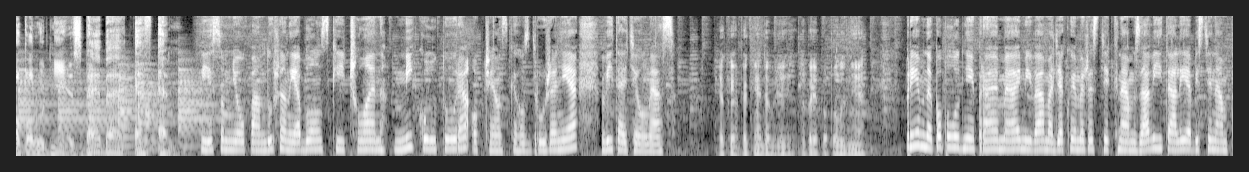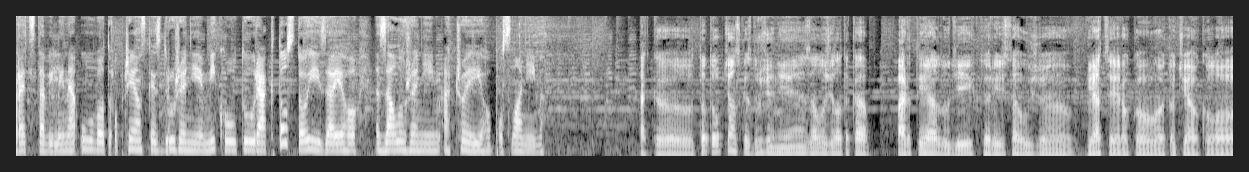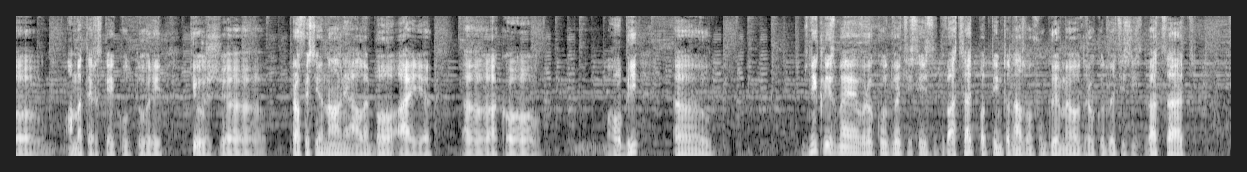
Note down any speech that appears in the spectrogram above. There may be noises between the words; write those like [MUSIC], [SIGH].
Popoludnie z BBFM. Je so mňou pán Dušan Jablonský, člen My Kultúra občianskeho združenia. Vítajte u nás. Ďakujem pekne, dobrý, dobré popoludnie. Príjemné popoludnie prajeme aj my vám a ďakujeme, že ste k nám zavítali, aby ste nám predstavili na úvod občianske združenie My Kultúra. Kto stojí za jeho založením a čo je jeho poslaním? Tak e, toto občianske združenie založila taká partia ľudí, ktorí sa už e, viacej rokov točia okolo amatérskej kultúry, či už e, profesionálne, alebo aj ako hobby. Vznikli sme v roku 2020, pod týmto názvom fungujeme od roku 2020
